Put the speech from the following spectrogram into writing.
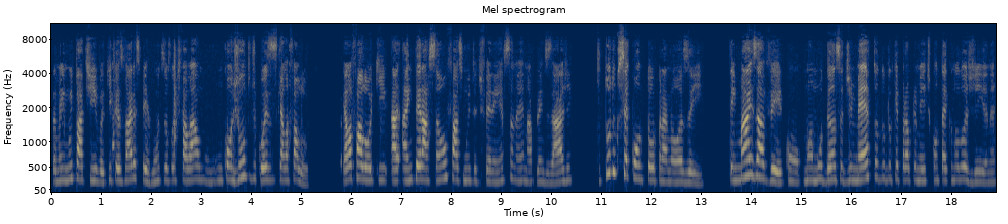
Também muito ativa aqui, fez várias perguntas. Eu vou te falar um, um conjunto de coisas que ela falou. Ela falou que a, a, interação faz muita diferença né, na aprendizagem, que tudo que você contou para nós aí tem mais a ver com uma mudança de método do que propriamente com tecnologia, né?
